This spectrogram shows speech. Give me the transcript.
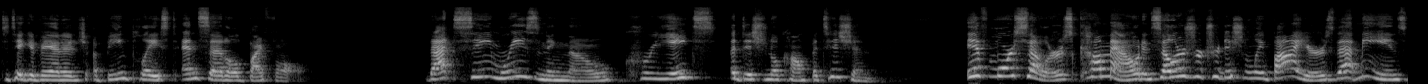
to take advantage of being placed and settled by fall. That same reasoning, though, creates additional competition if more sellers come out and sellers are traditionally buyers that means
